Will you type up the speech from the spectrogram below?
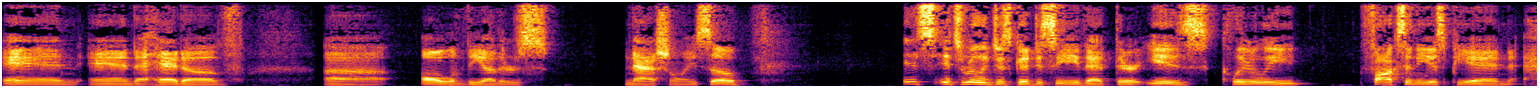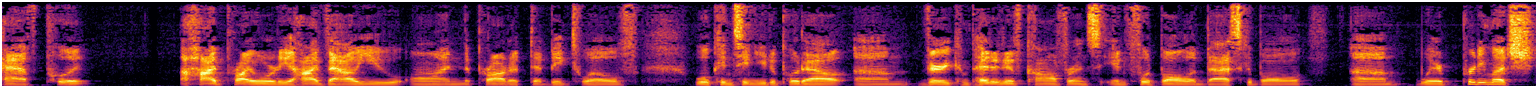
and and ahead of uh, all of the others nationally. So it's it's really just good to see that there is clearly Fox and ESPN have put a high priority, a high value on the product that Big 12 will continue to put out. Um, very competitive conference in football and basketball, um, where pretty much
